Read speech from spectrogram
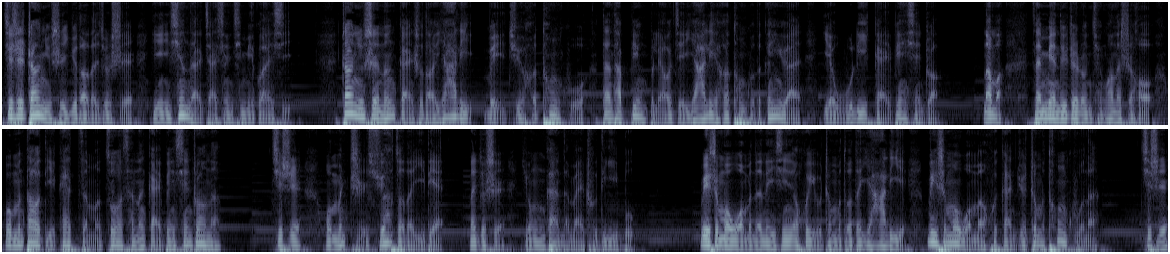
其实张女士遇到的就是隐性的假性亲密关系。张女士能感受到压力、委屈和痛苦，但她并不了解压力和痛苦的根源，也无力改变现状。那么，在面对这种情况的时候，我们到底该怎么做才能改变现状呢？其实，我们只需要做到一点，那就是勇敢地迈出第一步。为什么我们的内心会有这么多的压力？为什么我们会感觉这么痛苦呢？其实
